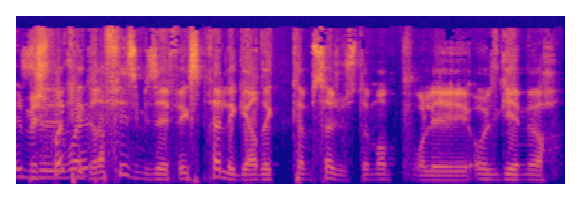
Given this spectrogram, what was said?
Mais je crois que ouais. les graphismes, ils avaient fait exprès de les garder comme ça justement pour les old gamers.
